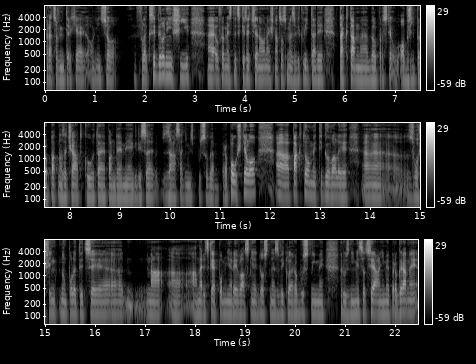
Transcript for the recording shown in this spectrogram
pracovní trh je o něco flexibilnější, eh, eufemisticky řečeno, než na co jsme zvyklí tady, tak tam byl prostě obří propad na začátku té pandemie, kdy se zásadním způsobem propouštělo. Pak to mitigovali eh, z Washingtonu politici eh, na americké poměry vlastně dost nezvykle robustními různými sociálními programy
